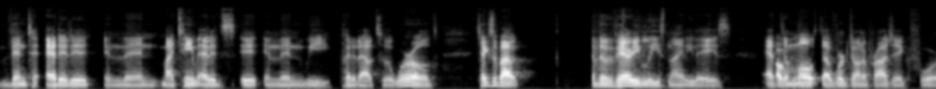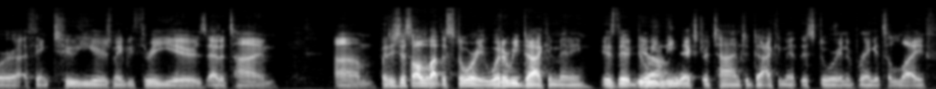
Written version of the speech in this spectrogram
then to edit it. And then my team edits it and then we put it out to the world. It takes about at the very least 90 days. At okay. the most, I've worked on a project for I think two years, maybe three years at a time. Um, but it's just all about the story. What are we documenting? Is there do yeah. we need extra time to document this story and to bring it to life?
